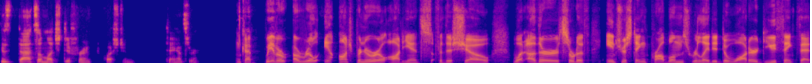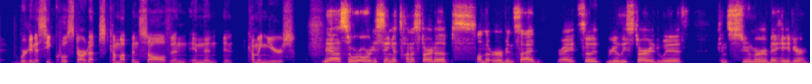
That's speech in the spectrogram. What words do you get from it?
Because that's a much different question to answer. Okay. We have a, a real entrepreneurial audience for this show. What other sort of interesting problems related to water do you think that we're going to see cool startups come up and solve in, in the in coming years? Yeah, so we're already seeing a ton of startups on the urban side, right? So it really started with consumer behavior.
